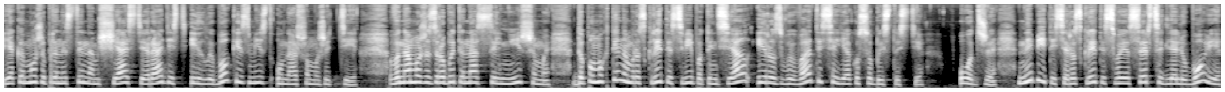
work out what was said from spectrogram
яке може принести нам щастя, радість і глибокий зміст у нашому житті. Вона може зробити нас сильнішими, допомогти нам розкрити свій потенціал і розвиватися як особистості. Отже, не бійтеся розкрити своє серце для любові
